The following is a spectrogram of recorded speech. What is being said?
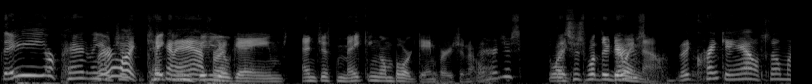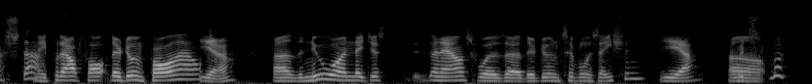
They are apparently They're are just like taking ass video right- games and just making them board game version of They're them. just like That's just what they're doing just- now. They're cranking out so much stuff. They put out fall. They're doing Fallout. yeah. Uh, the new one they just announced was uh, they're doing Civilization. Yeah. Which Uh, looked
